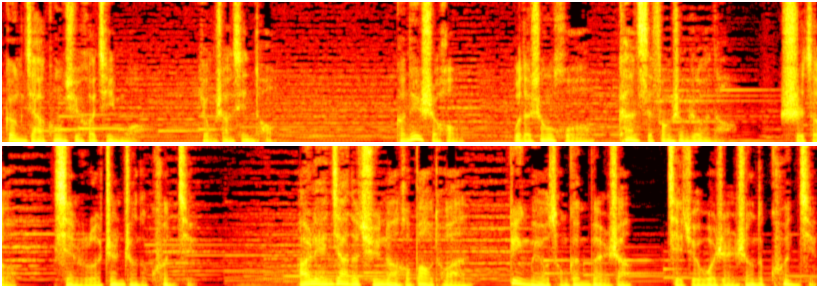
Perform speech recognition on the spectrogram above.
更加空虚和寂寞，涌上心头。可那时候，我的生活看似丰盛热闹，实则陷入了真正的困境，而廉价的取暖和抱团，并没有从根本上。解决我人生的困境，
